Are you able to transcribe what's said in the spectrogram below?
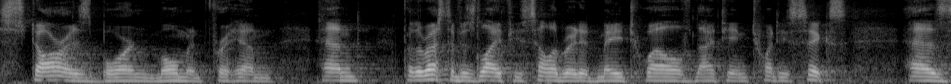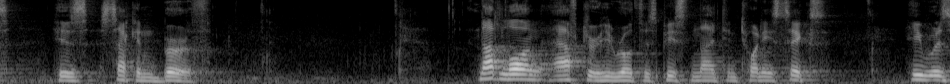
star is born moment for him. And for the rest of his life, he celebrated May 12, 1926, as his second birth. Not long after he wrote this piece in 1926, he was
